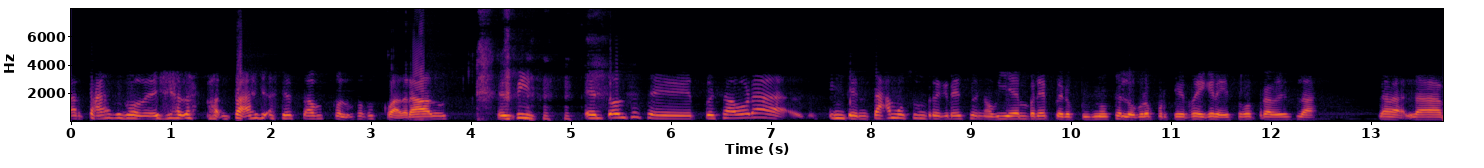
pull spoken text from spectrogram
hartazgo de ya las pantallas, ya estamos con los ojos cuadrados, en fin. Entonces, eh, pues ahora intentamos un regreso en noviembre, pero pues no se logró porque regresó otra vez la, la, la,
